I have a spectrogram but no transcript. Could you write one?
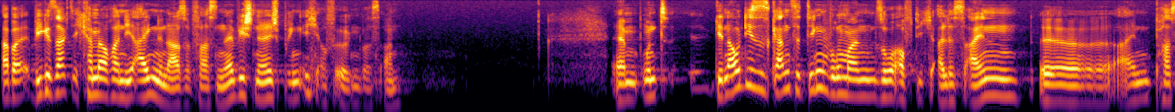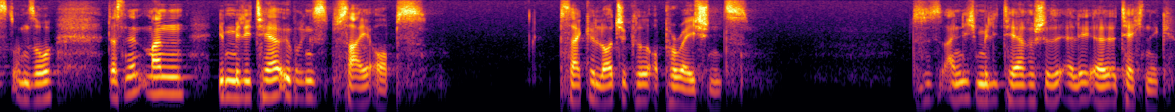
Aber wie gesagt, ich kann mir auch an die eigene Nase fassen. Ne? Wie schnell springe ich auf irgendwas an? Ähm, und genau dieses ganze Ding, wo man so auf dich alles ein, äh, einpasst und so, das nennt man im Militär übrigens PsyOps. Psychological Operations. Das ist eigentlich militärische äh, Technik.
